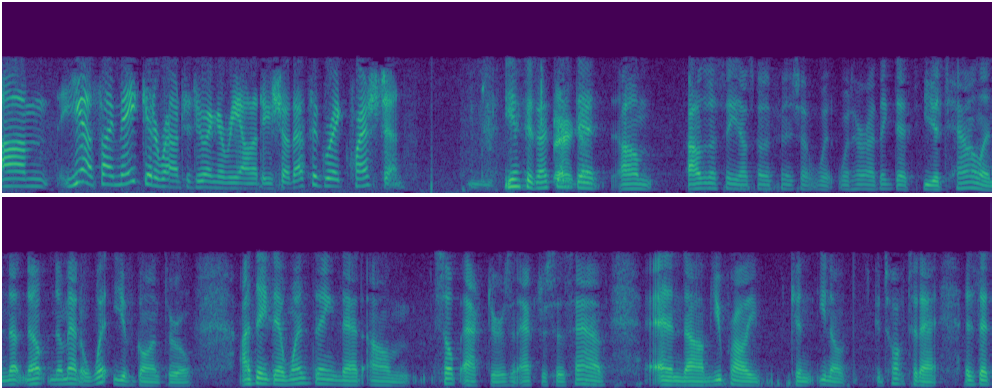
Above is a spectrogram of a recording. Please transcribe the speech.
um yes, I may get around to doing a reality show. That's a great question. Yeah, because I Very think that um I was going to say I was going to finish up with with her. I think that your talent, no, no no matter what you've gone through, I think that one thing that um soap actors and actresses have, and um you probably can you know can talk to that, is that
